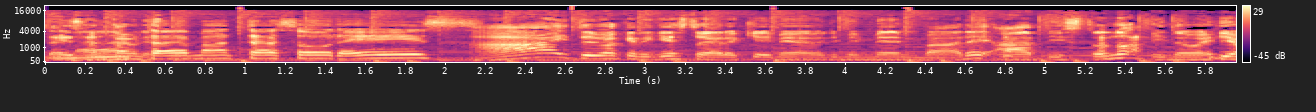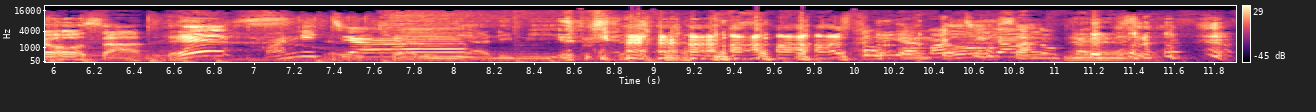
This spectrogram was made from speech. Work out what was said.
第3回目まですね。たまたそうです。はいというわけでゲストやる気メメンバーでアーティストの井上涼さんです。こんにちやは。りみやりみ言うて あそこ間違うのかい。ね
